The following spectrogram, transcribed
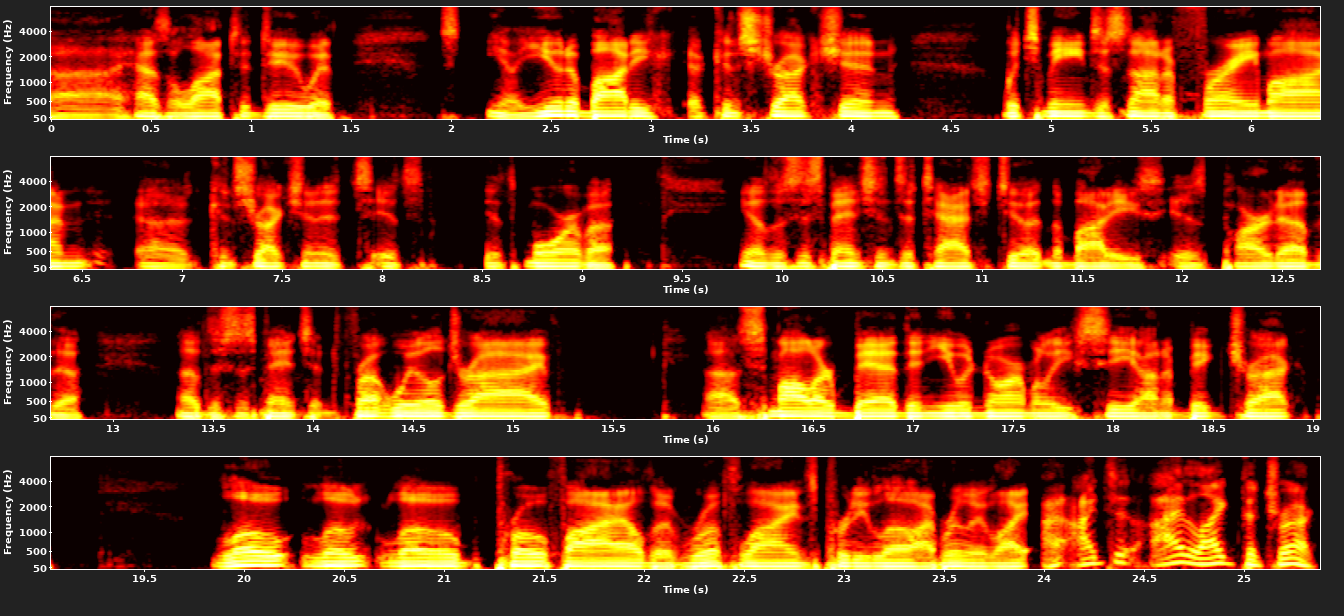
Uh, has a lot to do with you know unibody uh, construction, which means it's not a frame on uh, construction. It's it's it's more of a you know the suspension's attached to it, and the bodies is part of the of the suspension. Front wheel drive, uh, smaller bed than you would normally see on a big truck low low low profile the roof line's pretty low i really like i i, just, I like the truck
